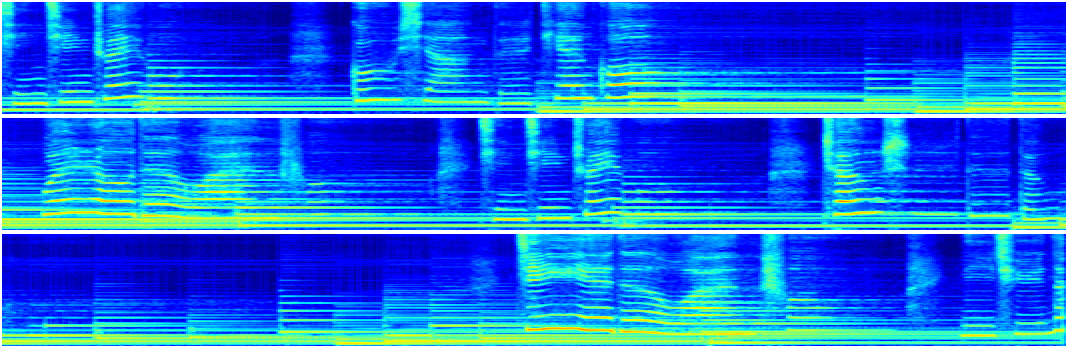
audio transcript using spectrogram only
轻轻吹过故乡的天空，吹过城市的灯火。今夜的晚风，你去哪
